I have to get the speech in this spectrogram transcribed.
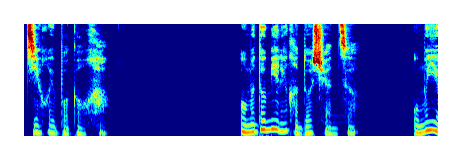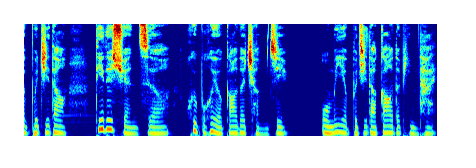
机会不够好。我们都面临很多选择，我们也不知道低的选择会不会有高的成绩，我们也不知道高的平台。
